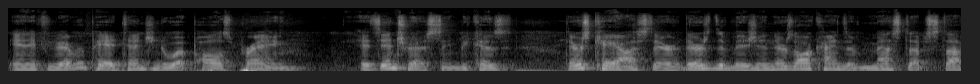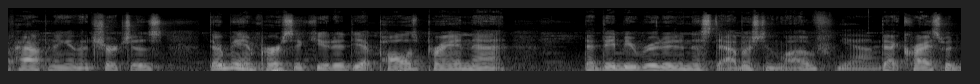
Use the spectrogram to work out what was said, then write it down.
And if you ever pay attention to what Paul's praying, it's interesting because there's chaos there, there's division, there's all kinds of messed up stuff happening in the churches. They're being persecuted, yet Paul's praying that that they'd be rooted and established in love, yeah. that Christ would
